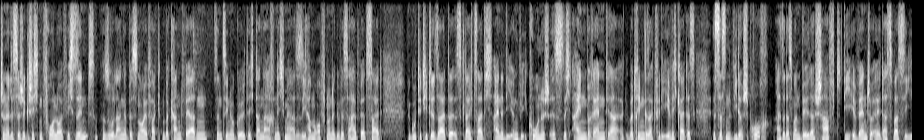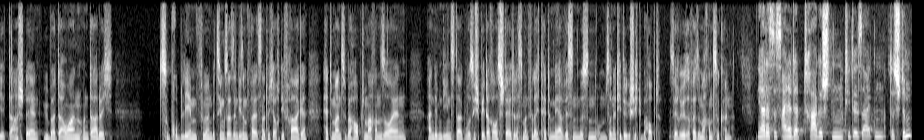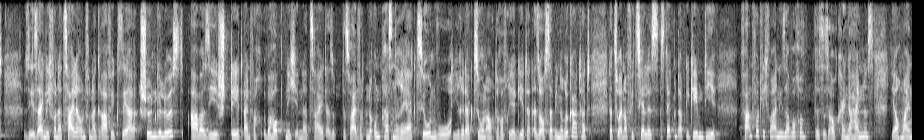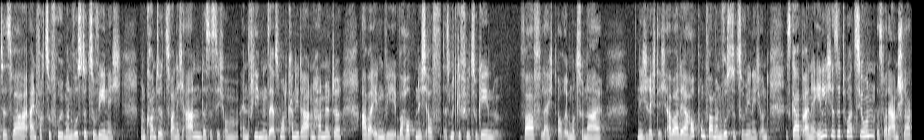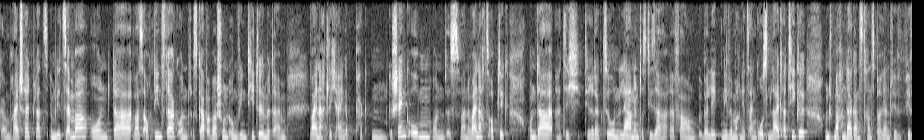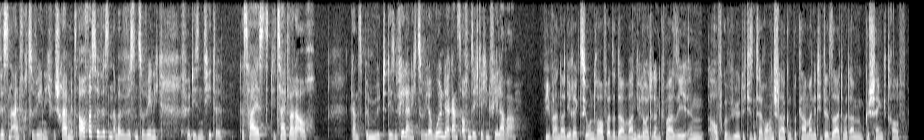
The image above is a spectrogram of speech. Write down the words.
journalistische Geschichten vorläufig sind, solange bis neue Fakten bekannt werden, sind sie nur gültig, danach nicht mehr. Also sie haben oft nur eine gewisse Halbwertszeit. Eine gute Titelseite ist gleichzeitig eine, die irgendwie ikonisch ist, sich einbrennt, ja, übertrieben gesagt für die Ewigkeit ist. Ist das ein Widerspruch? Also, dass man Bilder schafft, die eventuell das, was sie darstellen, überdauern und dadurch zu Problemen führen, beziehungsweise in diesem Fall ist natürlich auch die Frage, hätte man es überhaupt machen sollen an dem Dienstag, wo sich später herausstellte, dass man vielleicht hätte mehr wissen müssen, um so eine Titelgeschichte überhaupt seriöserweise machen zu können. Ja, das ist eine der tragischsten Titelseiten. Das stimmt. Sie ist eigentlich von der Zeile und von der Grafik sehr schön gelöst, aber sie steht einfach überhaupt nicht in der Zeit. Also das war einfach eine unpassende Reaktion, wo die Redaktion auch darauf reagiert hat. Also auch Sabine Rückert hat dazu ein offizielles Statement abgegeben, die verantwortlich war in dieser Woche. Das ist auch kein Geheimnis, die auch meinte, es war einfach zu früh, man wusste zu wenig. Man konnte zwar nicht ahnen, dass es sich um einen fliegenden Selbstmordkandidaten handelte, aber irgendwie überhaupt nicht auf das Mitgefühl zu gehen, war vielleicht auch emotional nicht richtig. Aber der Hauptpunkt war, man wusste zu wenig. Und es gab eine ähnliche Situation. Das war der Anschlag am Breitscheidplatz im Dezember. Und da war es auch Dienstag. Und es gab aber schon irgendwie einen Titel mit einem weihnachtlich eingepackten Geschenk oben und es war eine Weihnachtsoptik und da hat sich die Redaktion lernend aus dieser Erfahrung überlegt, nee, wir machen jetzt einen großen Leitartikel und machen da ganz transparent, wir, wir wissen einfach zu wenig. Wir schreiben jetzt auf, was wir wissen, aber wir wissen zu wenig für diesen Titel. Das heißt, die Zeit war da auch ganz bemüht, diesen Fehler nicht zu wiederholen, der ganz offensichtlich ein Fehler war. Wie waren da die Reaktionen drauf? Also da waren die Leute dann quasi ähm, aufgewühlt durch diesen Terroranschlag und bekamen eine Titelseite mit einem Geschenk drauf.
